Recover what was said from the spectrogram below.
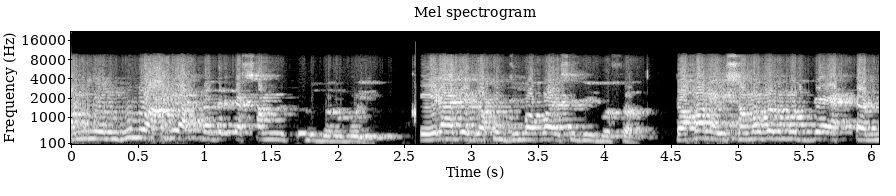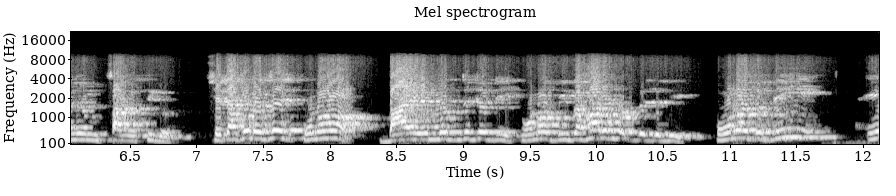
অনিয়মগুলো আমি আপনাদের সামনে তুলে ধরবই। এর আগে যখন জুমা পাইছে দুই বছর, তখন এই সমাজের মধ্যে একটা নিয়ম চালু ছিল। সেটা হলো যে কোন বাড়ির মধ্যে যদি, কোন বিবাহের মধ্যে যদি, কোন যদি এই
